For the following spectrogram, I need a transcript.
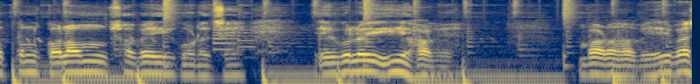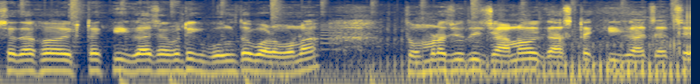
নতুন কলম সবে ই করেছে। এগুলোই হবে। বড় হবে। এই পাশে দেখো একটা কি গাছ, আমি ঠিক বলতে পারব না। তোমরা যদি জানো গাছটা কি গাছ আছে,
